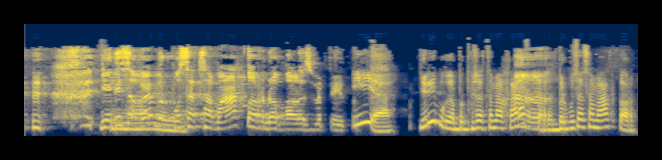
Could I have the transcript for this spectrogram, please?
Jadi Semuanya. sebenarnya berpusat sama aktor dong kalau seperti itu. iya. Jadi bukan berpusat sama karakter, berpusat sama aktor.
